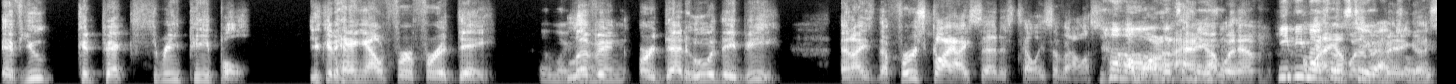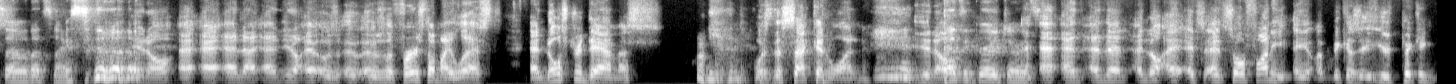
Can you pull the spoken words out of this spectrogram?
if you could pick three people you could hang out for for a day, Oh my God. living or dead, who would they be? And I, the first guy I said is Telly Savalas. I Oh, want to hang out with him. He'd be I my wanna hang out first with him two, in actually. So that's nice. you know, and and, and, and you know, it was it was the first on my list, and Nostradamus was the second one. you know, that's a great choice. And and, and then and no, it's it's so funny because you're picking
